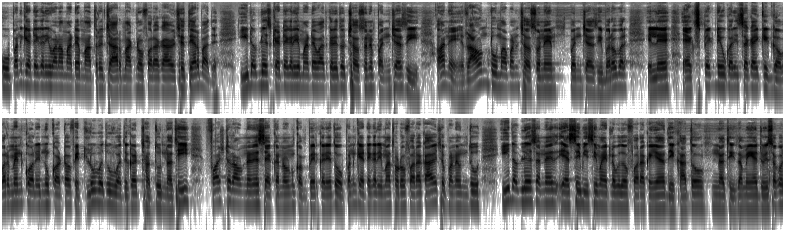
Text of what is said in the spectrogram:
ઓપન કેટેગરીવાળા માટે માત્ર ચાર માર્કનો ફરક આવ્યો છે. ત્યારબાદ ઈડબ્લ્યુએસ કેટેગરી માટે વાત કરીએ તો છસો પંચ્યાસી અને રાઉન્ડ ટુમાં પણ છસો ને પંચ્યાસી, બરોબર? એટલે એક્સપેક્ટ એવું કરી શકાય કે ગવર્મેન્ટ કોલેજનું કટ ઓફ એટલું બધું વધઘટ થતું નથી. ફર્સ્ટ રાઉન્ડ અને સેકન્ડ રાઉન્ડ કમ્પેર કરીએ તો ઓપન કેટેગરીમાં થોડો ફરક આવે છે, પરંતુ ઈડબ્લ્યુએસ અને એસસીબીસીમાં એટલો બધો ફરક અહીંયા દેખાતો નથી. તમે અહીંયા જોઈ શકો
